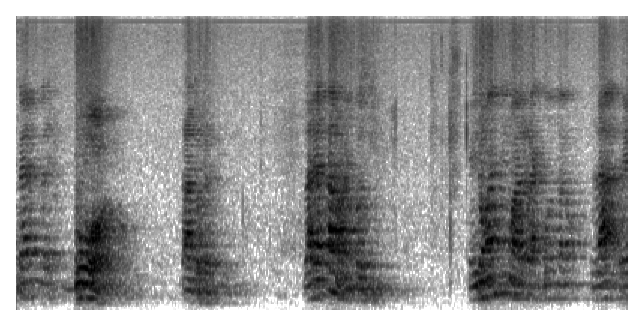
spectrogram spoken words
sempre buono, tanto per dire. La realtà non è così. E i romanzi noir raccontano la realtà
